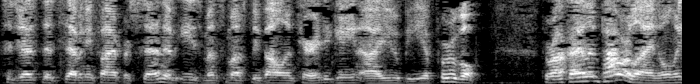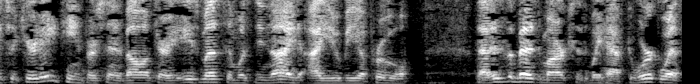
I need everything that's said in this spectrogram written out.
suggests that 75% of easements must be voluntary to gain IUB approval. The Rock Island Power Line only secured 18% voluntary easements and was denied IUB approval. That is the benchmarks that we have to work with.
